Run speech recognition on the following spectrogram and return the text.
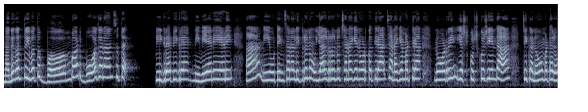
ನನಗಂತೂ ಇವತ್ತು ಬೊಂಬಾಟ್ ಭೋಜನ ಅನ್ಸುತ್ತೆ. ಬೀಗ್ರೆ ಬೀಗ್ರೆ, ನೀವೇನೇ ಹೇಳಿ, ಆ? ನೀವು ಟೆನ್ಷನ್ ಅಲ್ಲಿ ಇದ್ರು ಎಲ್ಲರೂ ಚೆನ್ನಾಗಿ ನೋಡ್ಕೊತೀರಾ, ಚೆನ್ನಾಗೆ ಮಾಡ್ತೀರಾ? ನೋಡ್ರಿ, ಎಷ್ಟು ಖುಷಿ ಖುಷಿಯಿಂದ ಚಿಕನು, ಮಟನು,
